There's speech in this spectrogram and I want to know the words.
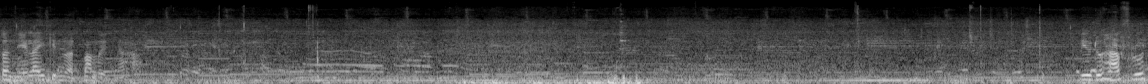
ตอนนี้ไล่กินหนวดปลาหมึกนะคะ วิวดูฮาฟรุต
